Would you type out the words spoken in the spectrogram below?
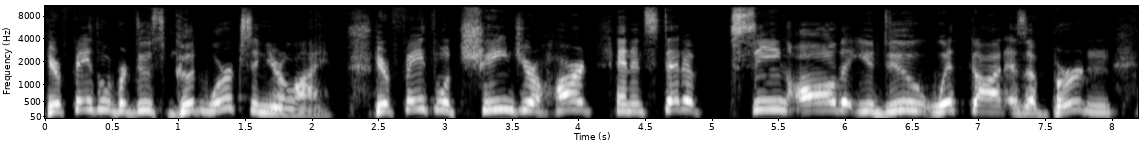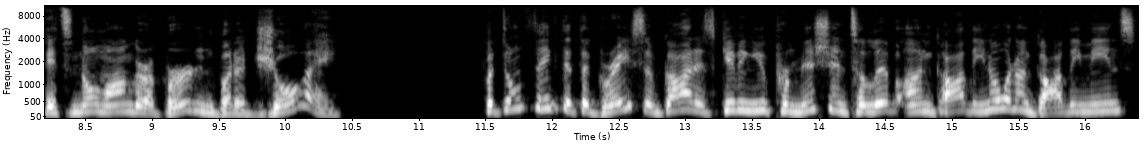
Your faith will produce good works in your life. Your faith will change your heart. And instead of seeing all that you do with God as a burden, it's no longer a burden, but a joy. But don't think that the grace of God is giving you permission to live ungodly. You know what ungodly means?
